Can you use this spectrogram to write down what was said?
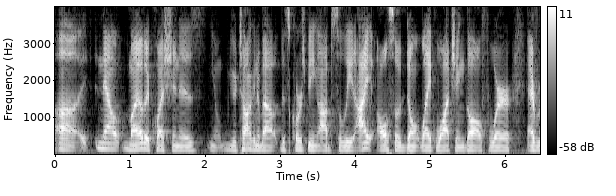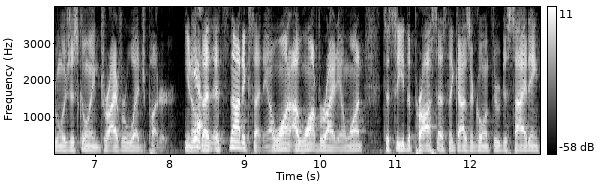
uh, now, my other question is, you know, you're talking about this course being obsolete. I also don't like watching golf where everyone was just going driver wedge putter. You know, yeah. that it's not exciting. I want I want variety. I want to see the process that guys are going through deciding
